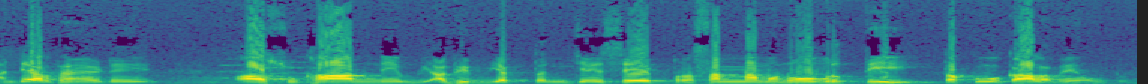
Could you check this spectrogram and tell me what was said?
అంటే అర్థం ఆ సుఖాన్ని అభివ్యక్తం చేసే ప్రసన్న మనోవృత్తి తక్కువ కాలమే ఉంటుంది.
